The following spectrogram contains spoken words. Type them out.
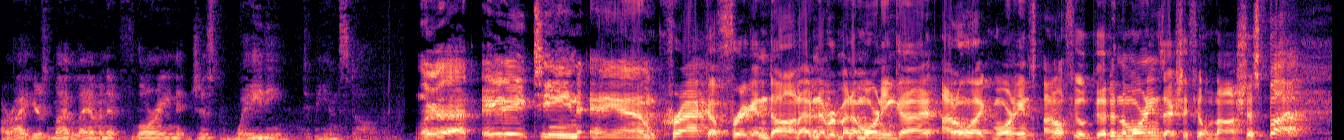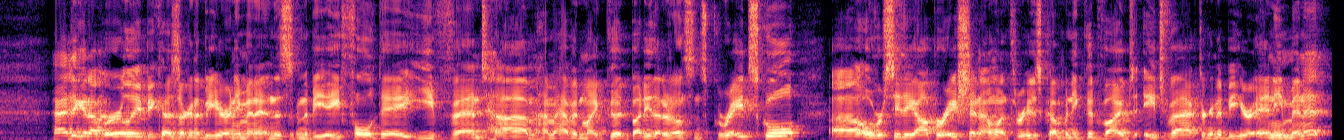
All right, here's my laminate flooring just waiting to be installed. Look at that, 8.18 a.m., crack a friggin' dawn. I've never been a morning guy. I don't like mornings. I don't feel good in the mornings, I actually feel nauseous, but I had to get up early because they're gonna be here any minute and this is gonna be a full day event. Um, I'm having my good buddy that I've known since grade school uh, oversee the operation. I went through his company, Good Vibes HVAC. They're gonna be here any minute.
